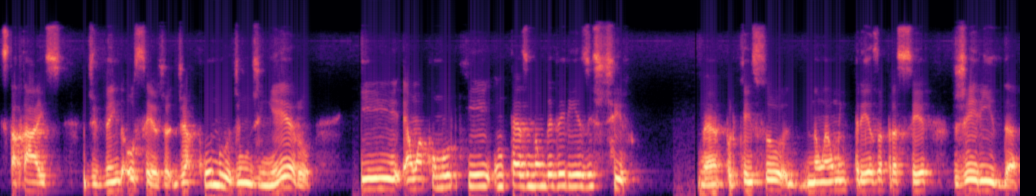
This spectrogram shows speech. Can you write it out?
estatais, de venda, ou seja, de acúmulo de um dinheiro que é um acúmulo que, em tese, não deveria existir, né? porque isso não é uma empresa para ser gerida.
